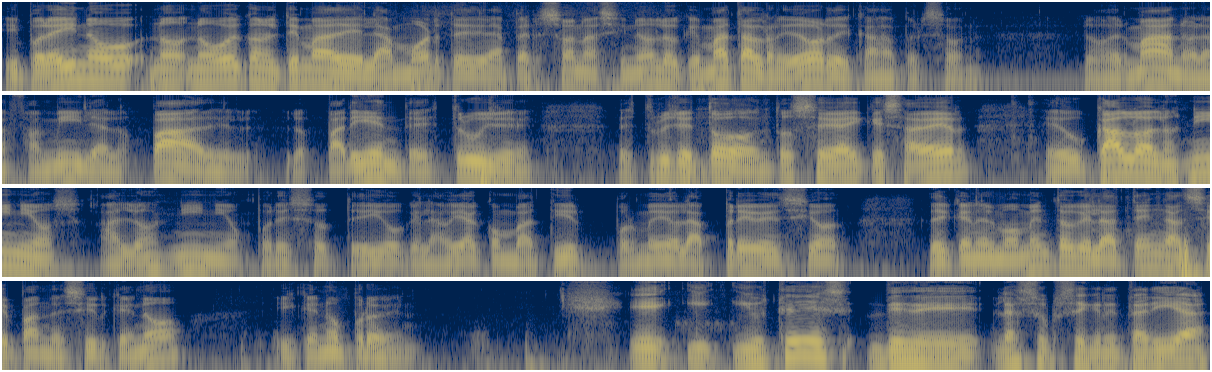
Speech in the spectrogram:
Y por ahí no, no, no voy con el tema de la muerte de la persona, sino lo que mata alrededor de cada persona. Los hermanos, la familia, los padres, los parientes, destruye, destruye todo. Entonces hay que saber educarlo a los niños, a los niños, por eso te digo que la voy a combatir por medio de la prevención, de que en el momento que la tengan sepan decir que no y que no prueben. Y, ustedes desde la Subsecretaría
